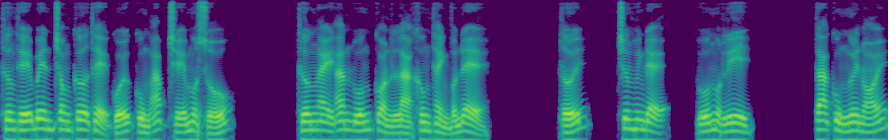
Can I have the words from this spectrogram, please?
thương thế bên trong cơ thể cuối cùng áp chế một số. Thường ngày ăn uống còn là không thành vấn đề. Tới, Trương huynh đệ, uống một ly. Ta cùng ngươi nói,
